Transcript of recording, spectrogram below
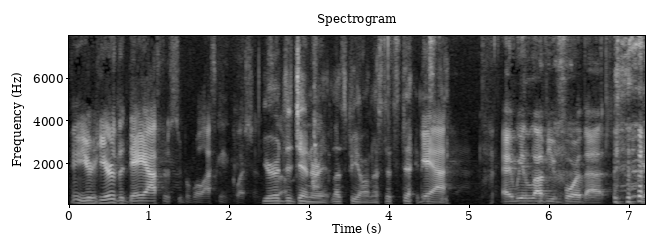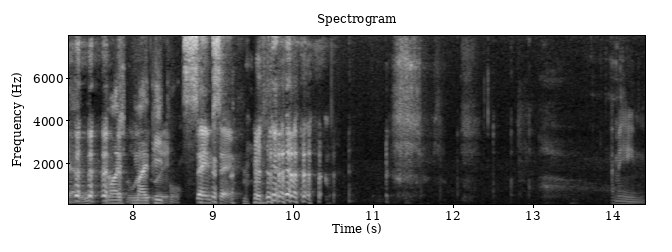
You're here the day after Super Bowl asking questions. You're a degenerate. Let's be honest. It's dynasty. yeah. And we love you for that. yeah. My my people. same, same. I mean,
